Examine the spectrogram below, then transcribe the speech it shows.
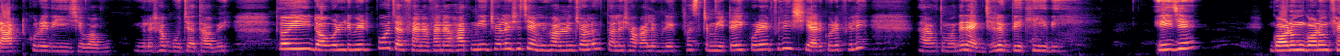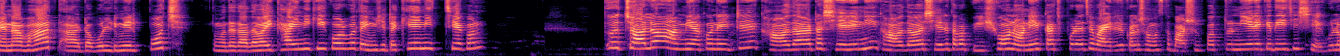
লাট করে দিয়েছে বাবু। এগুলো সব গোছাতে হবে। তো এই ডবল ডিমের পোচ আর ফেনা ফেনা ভাত নিয়ে চলে এসেছি। আমি ভাবলাম, চলো তাহলে সকালে ব্রেকফাস্ট আমি এটাই করে ফেলি শেয়ার করে ফেলি। তাও তোমাদের এক ঝলক দেখিয়ে দিই। এই যে গরম গরম ফেনা ভাত আর ডবল ডিমের পোচ তোমাদের দাদাভাই খাইনি কি করব? তাই আমি সেটা খেয়ে নিচ্ছি এখন। তো চলো, আমি এখন এইটে খাওয়া দাওয়াটা সেরে নিই। খাওয়া দাওয়া সেরে তারপর ভীষণ অনেক কাজ পড়ে আছে। বাইরের কলে সমস্ত বাসনপত্র নিয়ে রেখে দিয়েছি। সেগুলো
